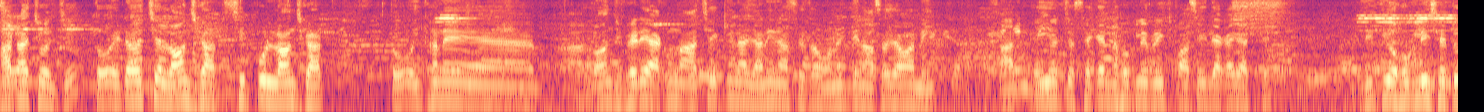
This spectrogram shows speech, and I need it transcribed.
ভাটা চলছে। তো এটা হচ্ছে লঞ্চ ঘাট শিবপুর লঞ্চ ঘাট। তো ওইখানে লঞ্চ ভেড়ে এখন আছে কি না জানি না সেসব অনেক দিন আসা যাওয়া নেই। আর এই হচ্ছে সেকেন্ড হুগলি ব্রিজ পাশেই দেখা যাচ্ছে। দ্বিতীয় হুগলি সেতু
